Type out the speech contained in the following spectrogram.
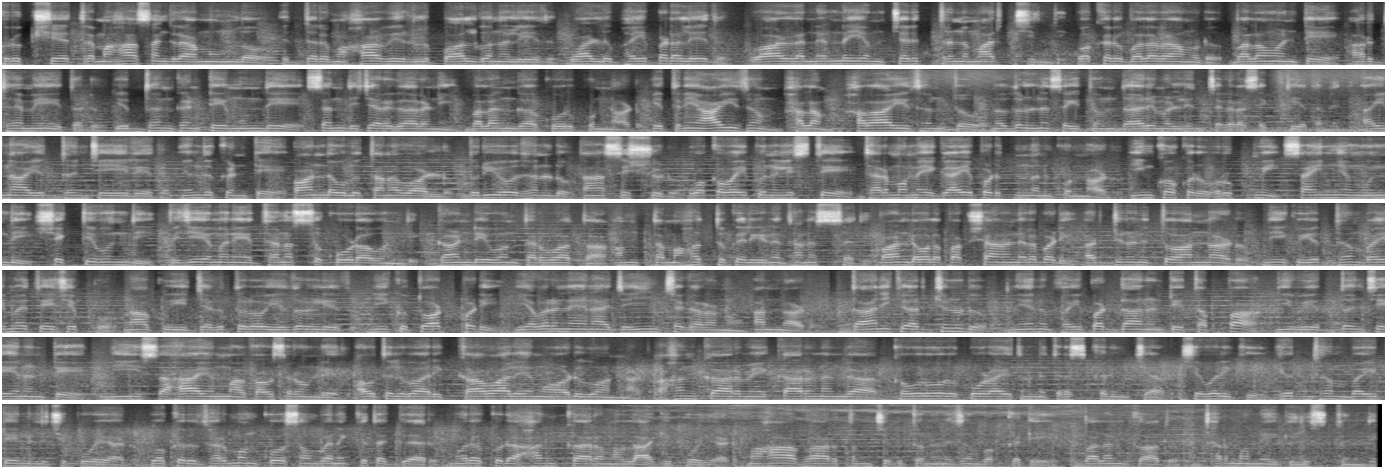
కురుక్షేత్ర మహాసంగ్రామంలో ఇద్దరు మహావీరులు పాల్గొనలేదు. వాళ్ళు భయపడలేదు. వాళ్ళ నిర్ణయం చరిత్రను మార్చింది. ఒకరు బలరాముడు బలం అంటే అర్థమే ఇతడు. యుద్ధం కంటే ముందే సంధి జరగాలని బలంగా కోరుకున్నాడు. ఇతని ఆయుధం హలం. హలాయుధంతో నదులను సైతం దారి మళ్ళించగల శక్తి అతనిది. అయినా యుద్ధం చేయలేదు. ఎందుకంటే పాండవులు తన వాళ్ళు దుర్యోధనుడు తన శిష్యుడు. ఒకవైపు నిలిస్తే ధర్మమే గాయపడుతుందనుకున్నాడు. ఇంకొకరు రుక్మి సైన్యం ఉంది శక్తి ఉంది విజయమనే ధనస్సు కూడా ఉంది. గాంధీవం తర్వాత అంత మహత్తు కలిగిన ధనస్సది. పాండవుల పక్షాన నిలబడి అర్జునునితో అన్నాడు నీకు యుద్ధం భయమైతే చెప్పు. నాకు ఈ జగత్తులో ఎదురు లేదు. నీకు తోడ్పడి ఎవరినైనా జయించగలను అన్నాడు. దానికి అర్జునుడు నేను భయపడ్డానంటే తప్ప నీవు యుద్ధం చేయనంటే నీ సహాయం మాకు అవసరం లేదు. అవతలి వారికి కావాలేమో అడుగు అన్నాడు. అహంకారమే కారణంగా కౌరవులు కూడా ఇతన్ని తిరస్కరించారు. చివరికి యుద్ధం బయటే నిలిచిపోయాడు. ఒకరు ధర్మం కోసం వెనక్కి తగ్గారు. మరొకడు అహంకారం లాగి ఆగిపోయాడు. మహాభారతం చెబుతున్న నిజం ఒక్కటే బలం కాదు ధర్మమే గెలుస్తుంది.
